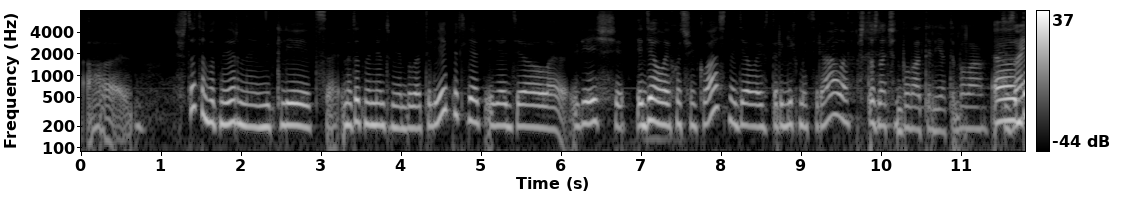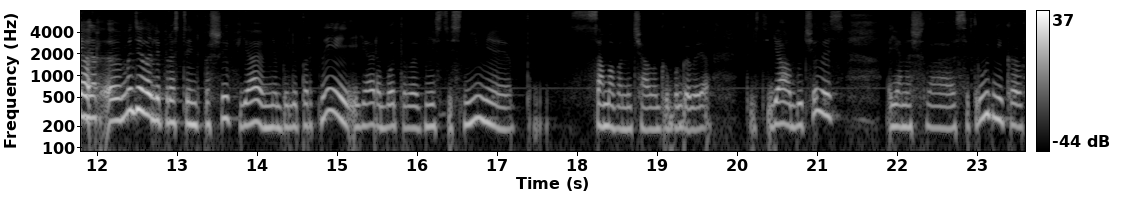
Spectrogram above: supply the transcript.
а, что-то вот, наверное, не клеится. На тот момент у меня было ателье пять лет, и я делала вещи. Я делала их очень классно, делала их из дорогих материалов. Что значит было ателье? Ты была дизайнер? Э, да, мы делали просто пошив, я, у меня были портные, и я работала вместе с ними там, с самого начала, грубо говоря. То есть я обучилась, я нашла сотрудников,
